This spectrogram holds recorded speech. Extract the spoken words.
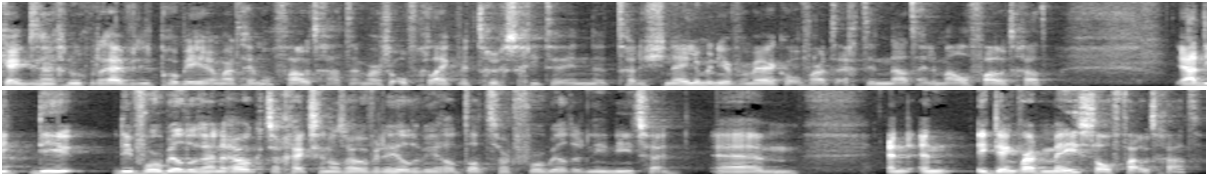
kijk, er zijn genoeg bedrijven die het proberen waar het helemaal fout gaat. En waar ze of gelijk weer terugschieten in de traditionele manier van werken. Of waar het echt inderdaad helemaal fout gaat. Ja, die, die, die voorbeelden zijn er ook. Het zou gek zijn als over de hele wereld dat soort voorbeelden die niet zijn. Ehm, en, en ik denk waar het meestal fout gaat,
